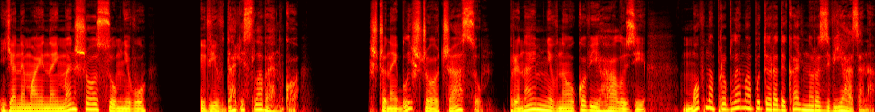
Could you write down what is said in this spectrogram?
Я не маю найменшого сумніву, вів далі Славенко, що найближчого часу, принаймні в науковій галузі, мовна проблема буде радикально розв'язана.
